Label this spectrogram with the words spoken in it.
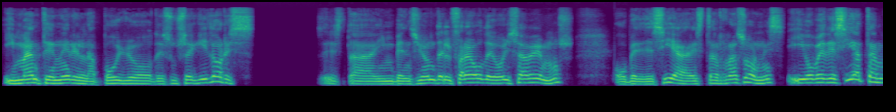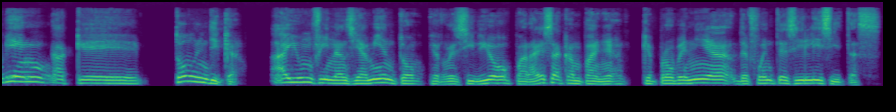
y mantener el apoyo de sus seguidores. Esta invención del fraude, hoy sabemos, obedecía a estas razones y obedecía también a que todo indica hay un financiamiento que recibió para esa campaña que provenía de fuentes ilícitas.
